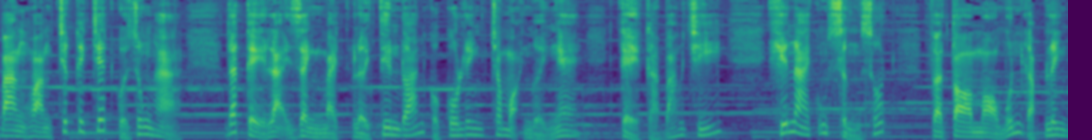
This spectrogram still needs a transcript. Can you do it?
bàng hoàng trước cái chết của Dung Hà, đã kể lại rành mạch lời tiên đoán của cô Linh cho mọi người nghe, kể cả báo chí, khiến ai cũng sừng sốt và tò mò muốn gặp Linh.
